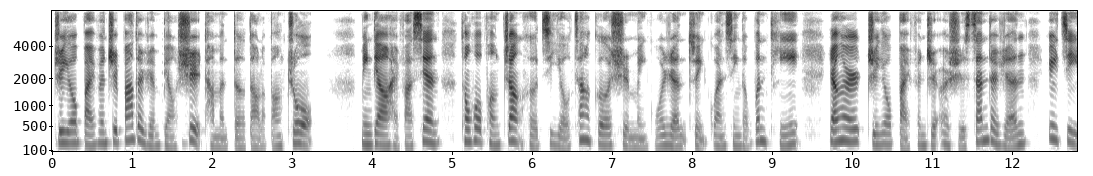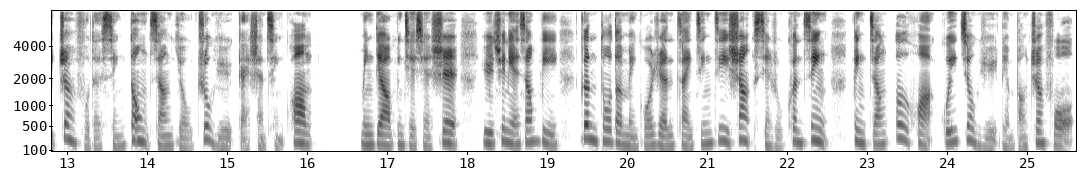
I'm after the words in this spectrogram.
只有百分之八的人表示他们得到了帮助。民调还发现，通货膨胀和汽油价格是美国人最关心的问题。然而，只有百分之二十三的人预计政府的行动将有助于改善情况。民调并且显示，与去年相比，更多的美国人在经济上陷入困境，并将恶化归咎于联邦政府。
